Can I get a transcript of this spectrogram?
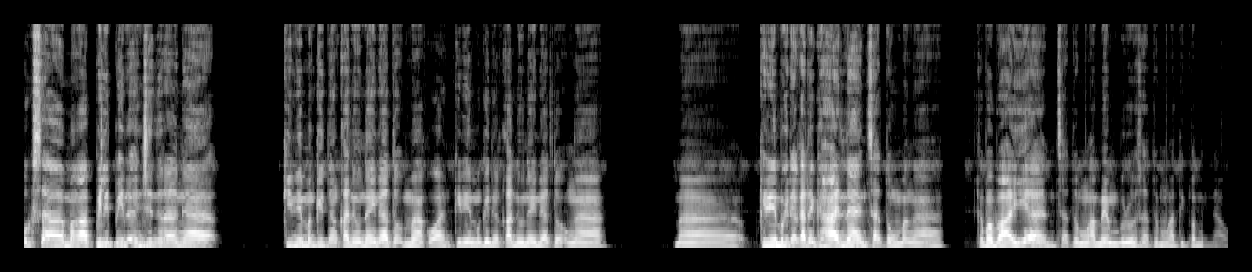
Ug sa mga Pilipino in general nga kini man ang kanunay nato mga kuan, kini man ang kanunay nato nga ma kini magda kadaghanan sa atong mga kababayan, sa atong mga membro, sa atong mga tipaminaw.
